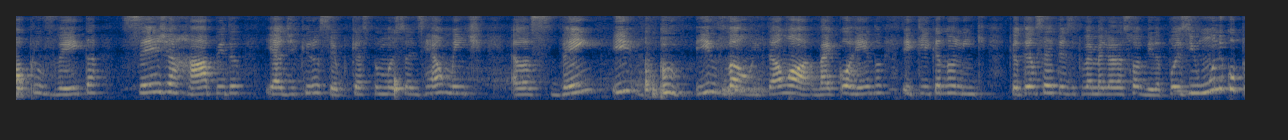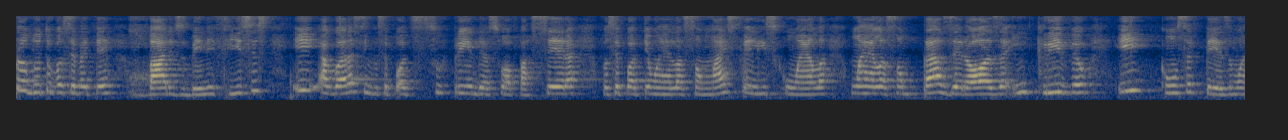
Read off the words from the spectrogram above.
aproveita, seja rápido e adquira o seu, porque as promoções realmente elas vêm e, e vão. Então, ó, vai correndo e clica no link, que eu tenho certeza que vai melhorar a sua vida. Pois em um único produto você vai ter vários benefícios e agora sim você pode surpreender a sua parceira, você pode ter uma relação mais feliz com ela, uma relação prazerosa, incrível e com certeza uma,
